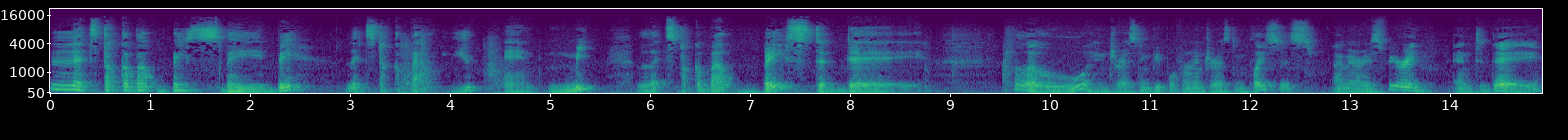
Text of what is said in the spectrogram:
Let's talk about bass, baby. Let's talk about you and me. Let's talk about bass today. Hello, interesting people from interesting places. I'm Aerius Fury, and today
